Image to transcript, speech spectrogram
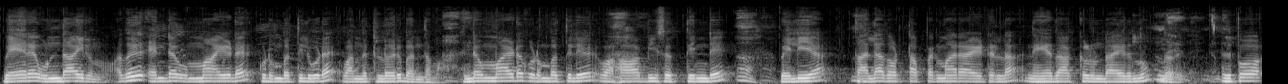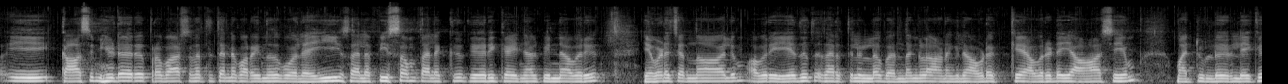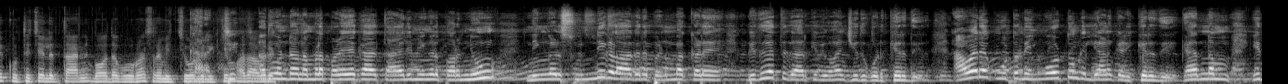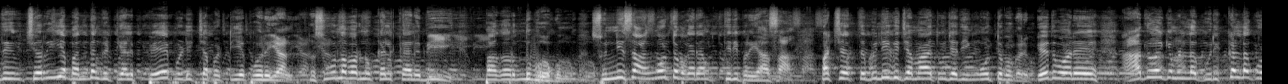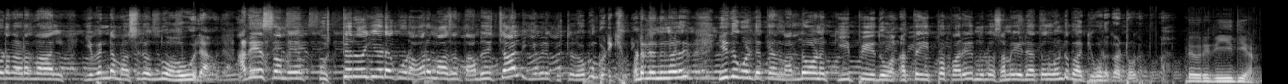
വേറെ ഉണ്ടായിരുന്നു. അത് എന്റെ ഉമ്മായുടെ കുടുംബത്തിലൂടെ വന്നിട്ടുള്ള ഒരു ബന്ധമാണ്. എന്റെ ഉമ്മായുടെ കുടുംബത്തിൽ വഹാബിസത്തിന്റെ വലിയ തല തൊട്ടപ്പന്മാരായിട്ടുള്ള നേതാക്കളുണ്ടായിരുന്നു. എന്നത് ഇതിപ്പോൾ ഈ കാസിമിയുടെ ഒരു പ്രഭാഷണത്തിൽ തന്നെ പറയുന്നത് പോലെ ഈ സലഫിസം തലക്ക് കയറിക്കഴിഞ്ഞാൽ പിന്നെ അവർ എവിടെ ചെന്നാലും അവർ ഏത് തരത്തിലുള്ള ബന്ധങ്ങളാണെങ്കിലും അവിടെയൊക്കെ അവരുടെ ഈ ആശയം മറ്റുള്ളവരിലേക്ക് കുത്തിച്ചെലുത്താൻ ബോധപൂർവം ശ്രമിച്ചുകൊണ്ടിരിക്കും. അത് അതുകൊണ്ടാണ് നമ്മളെ പഴയകാല താലിമ്യങ്ങൾ പറഞ്ഞു നിങ്ങൾ സുന്നികളാകുന്ന പെൺമക്കളെ വിധേയത്തുകാർക്ക് വിവാഹം ചെയ്തു കൊടുക്കരുത്. അവരെ കൂട്ടുന്ന ഇങ്ങോട്ടും കല്യാണം കഴിക്കരുത്. കാരണം ഇത് ചെറിയ ബന്ധം കിട്ടിയാൽ പേ പിടിച്ച പട്ടിയെ പോലെയാണ് റസൂല പറഞ്ഞു കൽ കലബി പകർന്നു പോകും സുന്നിസ അങ്ങോട്ട് പകരാൻ ഒത്തിരി പ്രയാസ. പക്ഷെ തെബിലീഗ് ജമാഅത്ത് അത് ഇങ്ങോട്ട് പകരും. ഏതുപോലെ? ആരോഗ്യമുള്ള ഗുരുക്കളുടെ കൂടെ നടന്നാൽ ഇവന്റെ മസിലൊന്നും ആവൂല. അതേസമയം കുഷ്ഠരോഗിയുടെ കൂടെ ആറുമാസം താമസിച്ചാൽ ഇവന് കുഷ്ഠരോഗം പിടിക്കും. ഉണ്ടല്ലേ നിങ്ങൾ? ഇതുകൊണ്ട് തന്നെ നല്ലോണം കീപ്പ് ചെയ്തു. അത്ര ഇപ്പൊ പറയുന്നുള്ള സമയമില്ലാത്തത് കൊണ്ട് ബാക്കി കൊടുക്കട്ടോ ഒരു രീതിയാണ്.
